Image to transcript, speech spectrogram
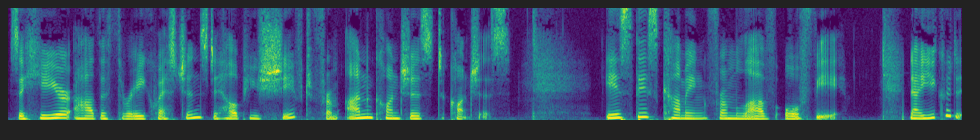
So here are the three questions to help you shift from unconscious to conscious. Is this coming from love or fear? Now, you could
